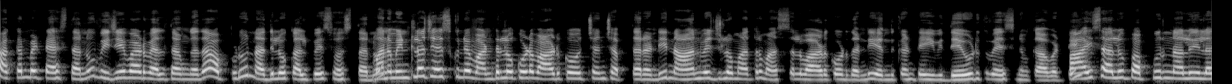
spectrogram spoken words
పక్కన పెట్టేస్తాను. విజయవాడ వెళ్తాం కదా అప్పుడు నదిలో కలిపేసి వస్తాను. మనం ఇంట్లో చేసుకునే వంటలో కూడా వాడుకోవచ్చు అని చెప్తారండి. నాన్ వెజ్లో మాత్రం అస్సలు వాడకూడదండి. ఎందుకంటే ఇవి దేవుడికి వేసినవి కాబట్టి. పాయసాలు పప్పుర్నాలు ఇలా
